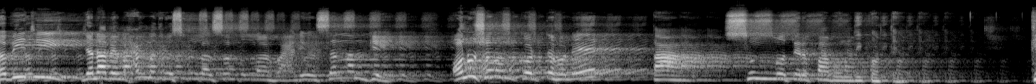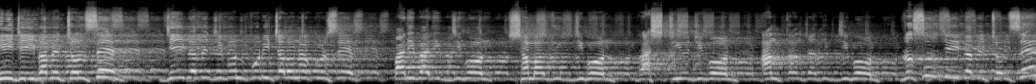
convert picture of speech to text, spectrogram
নবীজি জনাবে মোহাম্মদ রসুল্লাহ সাল্লাহ আলী সাল্লামকে অনুসরণ করতে হলে তার সুন্নতের পাবন্দি করতে তিনি যেইভাবে চলছেন, যেইভাবে জীবন পরিচালনা করছেন, পারিবারিক জীবন, সামাজিক জীবন, রাষ্ট্রীয় জীবন, আন্তর্জাতিক জীবন, রসুল যেইভাবে চলছেন,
